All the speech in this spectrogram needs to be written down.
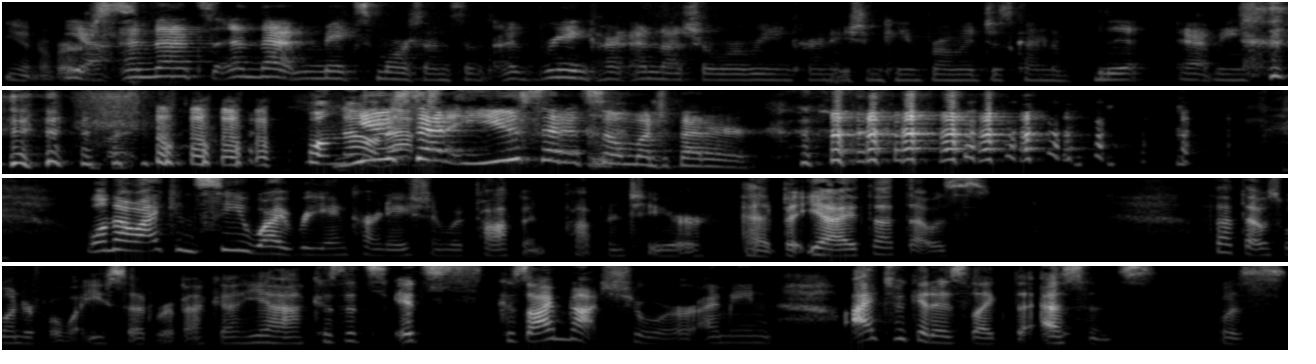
universe. Yeah, and that's and that makes more sense than uh, reincarn. I'm not sure where reincarnation came from. It just kind of bleh at me. Well, no, you that- said you said it so much better. Well, no, I can see why reincarnation would pop in, pop into your head, but yeah, I thought that was, I thought that was wonderful what you said, Rebecca. Yeah, because it's it's because I'm not sure. I mean, I took it as like the essence was,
